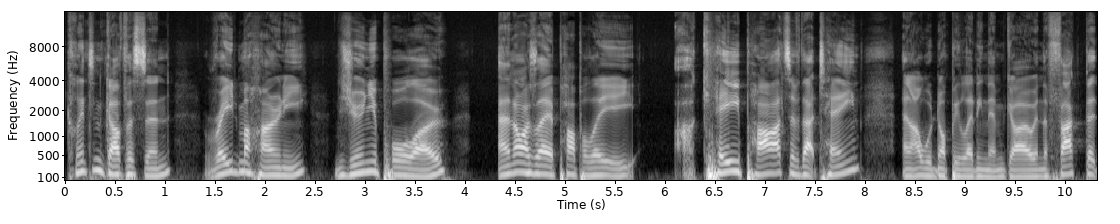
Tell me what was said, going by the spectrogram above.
Clinton Gutherson, Reed Mahoney, Junior Paulo, and Isaiah Papali'i are key parts of that team, and I would not be letting them go. And the fact that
